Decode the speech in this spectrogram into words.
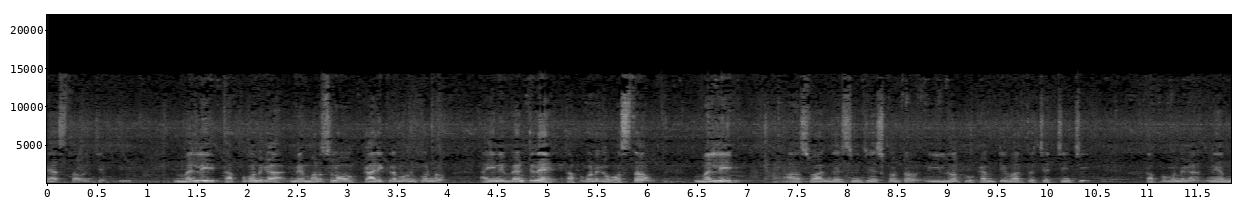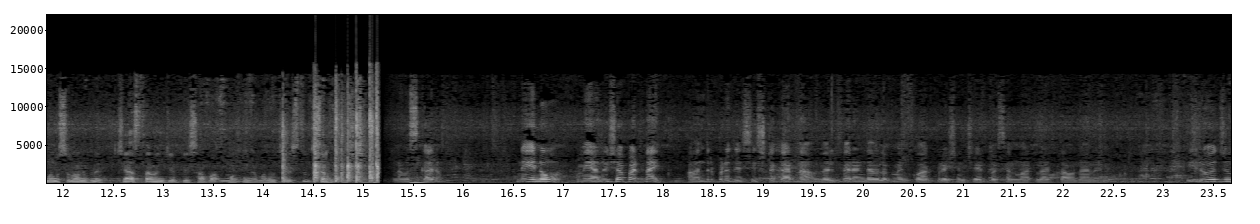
చేస్తామని చెప్పి మళ్ళీ తప్పకుండా మేము మనసులో ఒక కార్యక్రమం అనుకున్నాం. అయిన వెంటనే తప్పకుండా వస్తాం. మళ్ళీ ఆ స్వామి దర్శనం చేసుకుంటాం. ఈ లోపు కమిటీ వారితో చర్చించి తప్పకుండా నేను మనసులో అనుకుని చేస్తామని చెప్పి సభాత్మకంగా మనం చేస్తూ సెలవు నమస్కారం. నేను మీ అనుష పట్నాయక్ ఆంధ్రప్రదేశ్ ఇష్టకర్ణ welfare and development corporation chairperson మాట్లాడుతా ఉన్నానండి. ఈరోజు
